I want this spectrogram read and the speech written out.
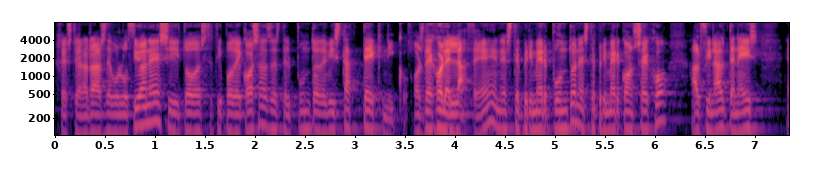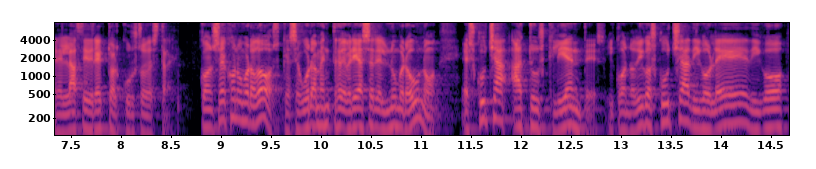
gestionar las devoluciones y todo este tipo de cosas desde el punto de vista técnico. Os dejo el enlace ¿eh? en este primer punto, en este primer consejo. Al final tenéis el enlace directo al curso de Stripe. Consejo número 2, que seguramente debería ser el número 1. Escucha a tus clientes. Y cuando digo escucha, digo lee, digo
